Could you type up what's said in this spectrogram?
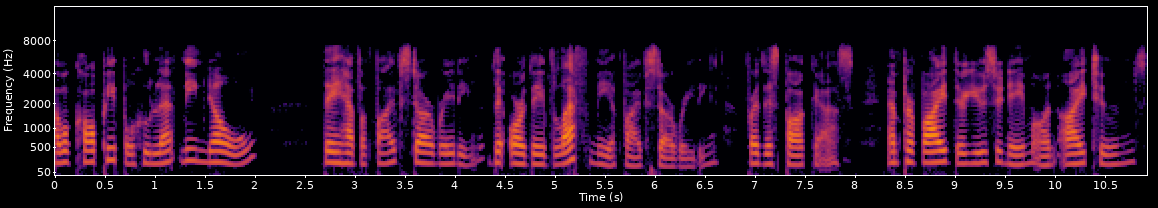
I will call people who let me know they have a five star rating or they've left me a five star rating for this podcast and provide their username on iTunes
